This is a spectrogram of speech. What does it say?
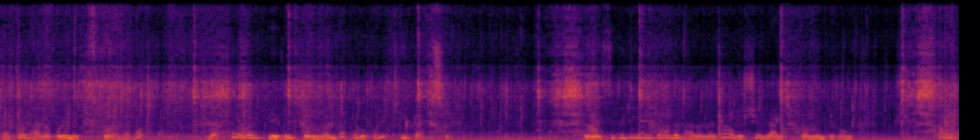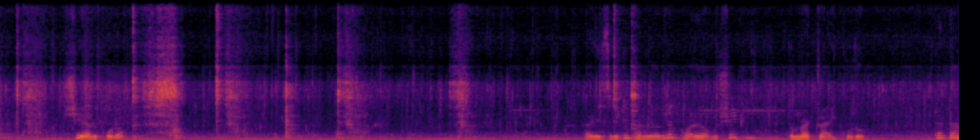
তারপর ভালো করে মিক্স করে নেব। দেখো, এবার গ্রেভির পরিমাণটা পুরোপুরি ঠিক আছে। তো রেসিপিটি যদি তোমাদের ভালো লাগে, অবশ্যই লাইক কমেন্ট এবং শেয়ার করো। আর রেসিপিটি ভালো লাগলে ঘরে অবশ্যই তোমরা ট্রাই করো। টাটা!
